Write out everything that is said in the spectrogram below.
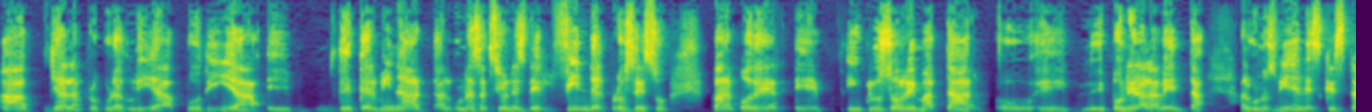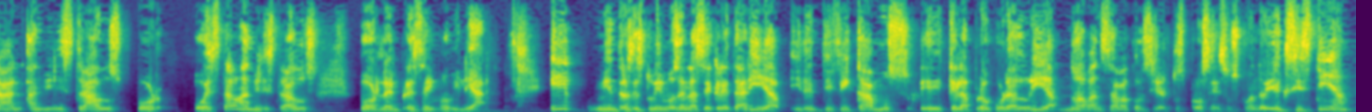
ah, ya la Procuraduría podía eh, determinar algunas acciones del fin del proceso para poder eh, incluso rematar o eh, poner a la venta algunos bienes que están administrados por o estaban administrados por la empresa inmobiliaria. Y mientras estuvimos en la Secretaría, identificamos eh, que la Procuraduría no avanzaba con ciertos procesos, cuando ya existían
